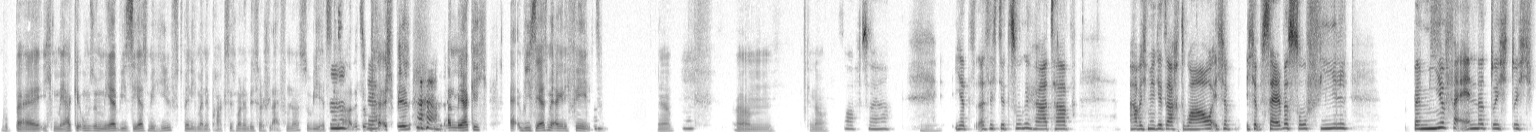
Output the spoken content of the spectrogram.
Wobei ich merke umso mehr, wie sehr es mir hilft, wenn ich meine Praxis mal ein bisschen schleifen lasse, so wie jetzt mhm, gerade zum ja. Beispiel, dann merke ich, äh, wie sehr es mir eigentlich fehlt. Mhm. Ja. ja. Ähm, genau. Oft so, ja. Mhm. Jetzt, als ich dir zugehört habe, habe ich mir gedacht, wow, ich habe ich hab selber so viel bei mir verändert durch, durch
